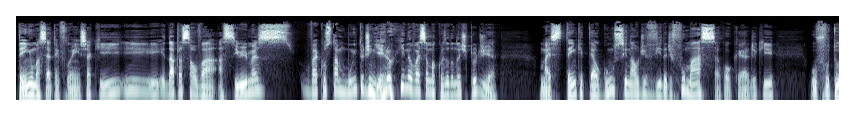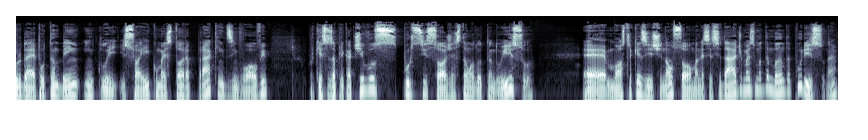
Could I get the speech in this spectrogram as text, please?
tem uma certa influência aqui e, e dá para salvar a Siri, mas vai custar muito dinheiro e não vai ser uma coisa da noite pro dia. Mas tem que ter algum sinal de vida, de fumaça qualquer, de que o futuro da Apple também inclui isso aí com uma história para quem desenvolve, porque se os aplicativos por si só já estão adotando isso, é, mostra que existe não só uma necessidade, mas uma demanda por isso, né?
